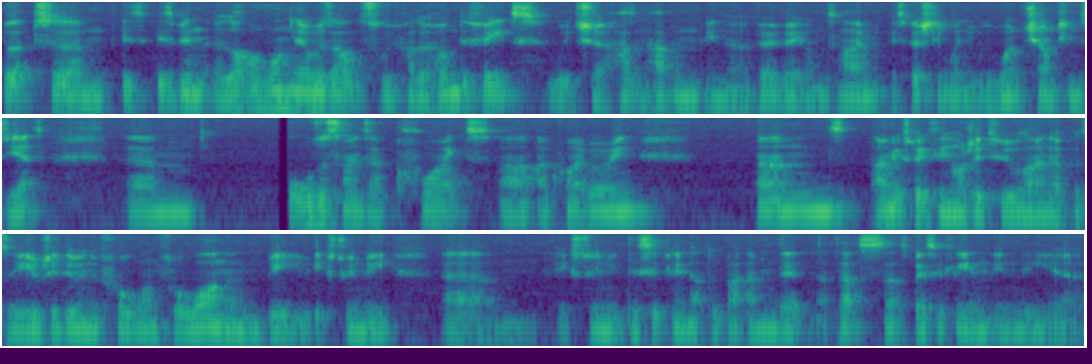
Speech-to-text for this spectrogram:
but um, it's, it's been a lot of 1 0 results. We've had a home defeat, which uh, hasn't happened in a very, very long time, especially when we weren't champions yet. Um, all the signs are quite uh, are quite worrying. And I'm expecting Angers to line up as they usually do in a 4-1-4-1 and be extremely um, extremely disciplined at the back. I mean, that, that's that's basically in in the uh,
